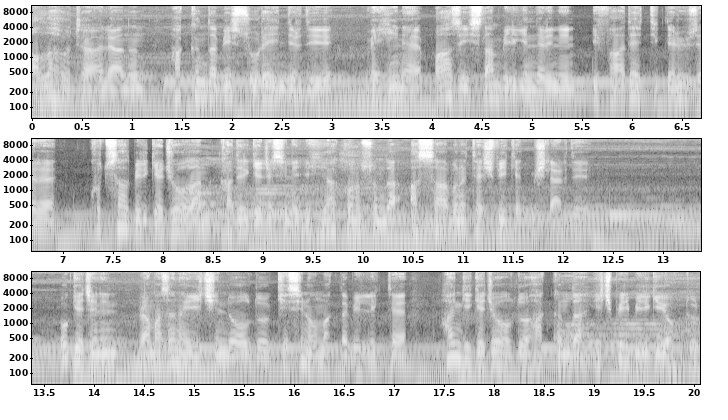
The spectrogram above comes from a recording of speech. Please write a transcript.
Allahü Teala'nın hakkında bir sure indirdiği ve yine bazı İslam bilginlerinin ifade ettikleri üzere kutsal bir gece olan Kadir Gecesi'ni ihya konusunda ashabını teşvik etmişlerdi. Bu gecenin Ramazan ayı içinde olduğu kesin olmakla birlikte hangi gece olduğu hakkında hiçbir bilgi yoktur.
